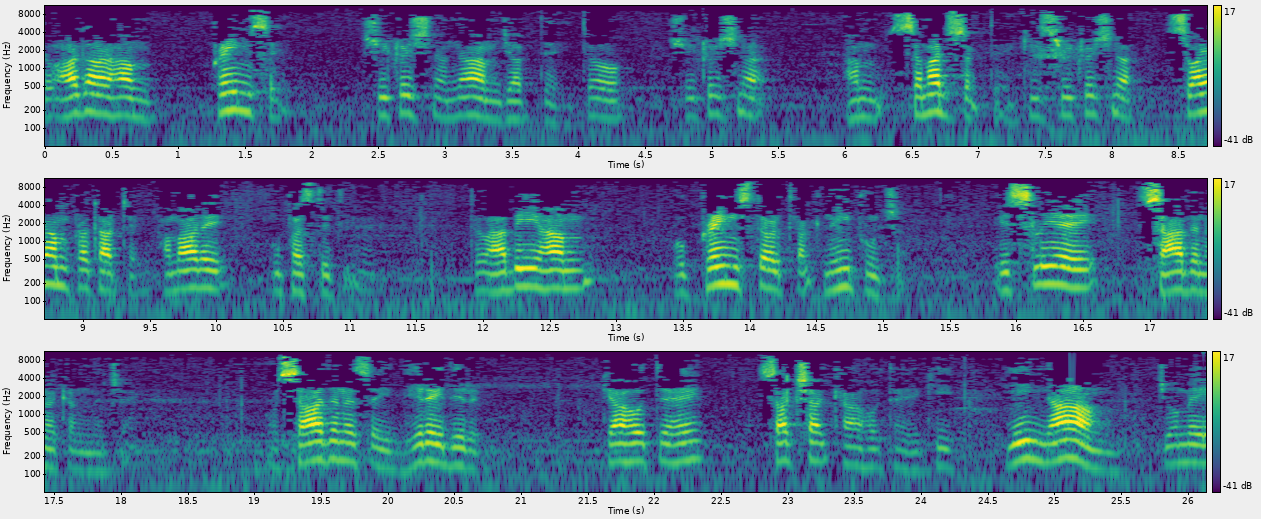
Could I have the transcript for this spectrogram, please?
तो अगर हम प्रेम से श्री कृष्ण नाम जपते तो श्री कृष्ण हम समझ सकते हैं कि श्री कृष्ण स्वयं प्रकट है, हमारे उपस्थिति में। तो अभी हम वो प्रेम स्तर तक नहीं पहुँचा इसलिए साधना करना चाहिए। और साधना से धीरे धीरे क्या होते हैं? साक्षात क्या होता है कि ये नाम जो मैं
